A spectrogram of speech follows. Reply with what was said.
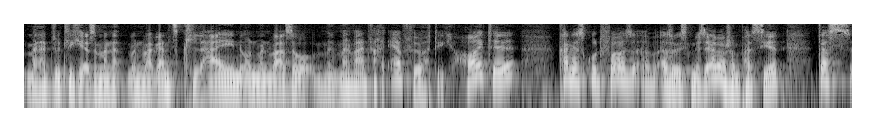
man hat wirklich, also man hat, man war ganz klein und man war so, man, man war einfach ehrfürchtig. Heute kann es gut vor, also ist mir selber schon passiert, dass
